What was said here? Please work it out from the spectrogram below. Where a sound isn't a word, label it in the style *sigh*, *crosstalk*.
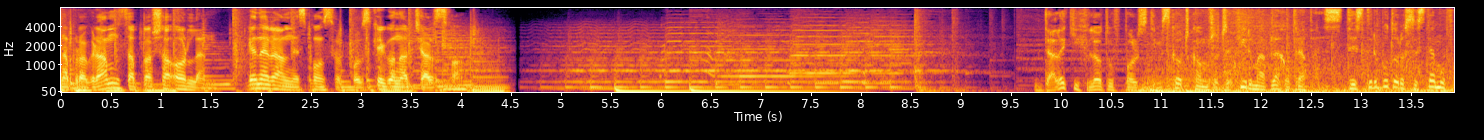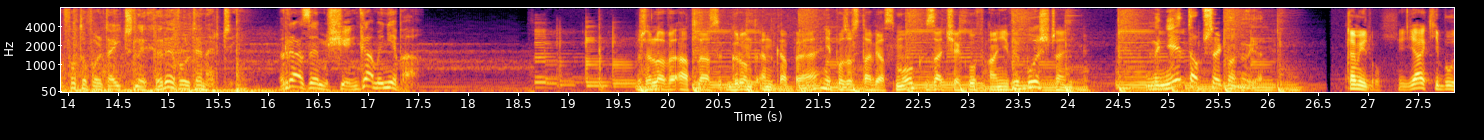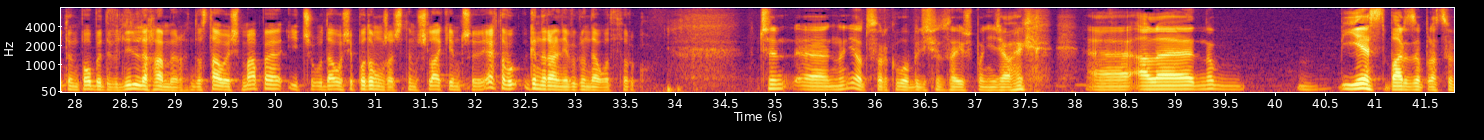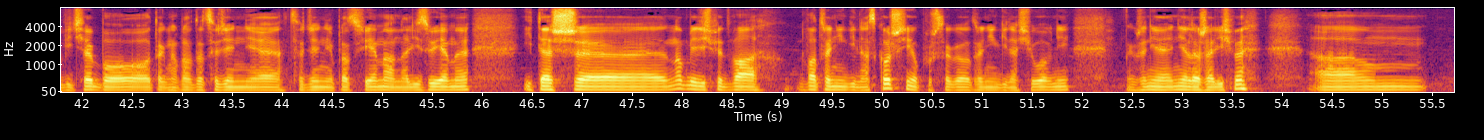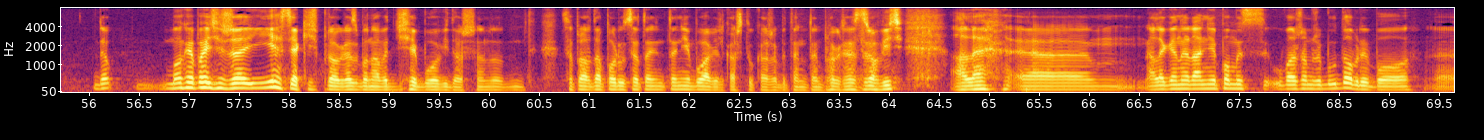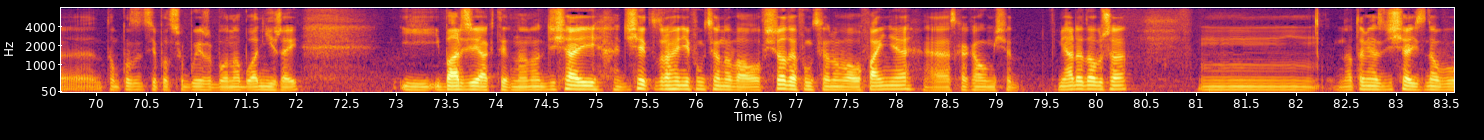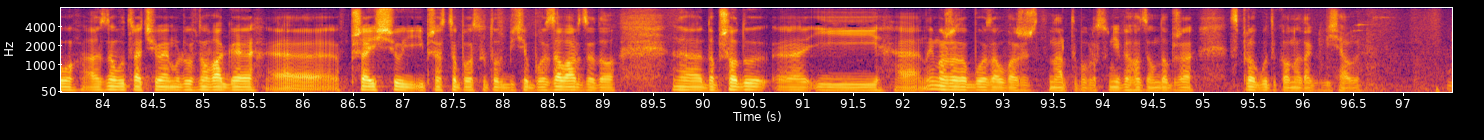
Na program zaprasza Orlen, generalny sponsor polskiego narciarstwa. Dalekich lotów polskim skoczkom życzy firma Blachotrapez, dystrybutor systemów fotowoltaicznych Revolt Energy. Razem sięgamy nieba! Żelowy atlas Grunt NKP nie pozostawia smug, zacieków ani wybłyszczeń. Mnie to przekonuje. Kamilu, jaki był ten pobyt w Lillehammer? Dostałeś mapę i czy udało się podążać tym szlakiem, czy jak to generalnie wyglądało od wtorku? Czy, e, no nie od wtorku, bo byliśmy tutaj już w poniedziałek, *laughs* e, ale no, jest bardzo pracowicie, bo tak naprawdę codziennie, codziennie pracujemy, analizujemy i też e, no, mieliśmy dwa, dwa treningi na skoczni, oprócz tego treningi na siłowni, także nie, nie leżeliśmy. No, mogę powiedzieć, że jest jakiś progres, bo nawet dzisiaj było widoczne. No, co prawda po ruce to, to nie była wielka sztuka, żeby ten, ten progres zrobić, ale, e, ale generalnie pomysł uważam, że był dobry, bo e, tą pozycję potrzebuję, żeby ona była niżej i, i bardziej aktywna. No, dzisiaj, dzisiaj to trochę nie funkcjonowało. W środę funkcjonowało fajnie, e, skakało mi się w miarę dobrze. Mm, Natomiast dzisiaj znowu, znowu traciłem równowagę e, w przejściu i, przez to po prostu to odbicie było za bardzo do, e, do przodu e, i, no i można to było zauważyć, że te narty po prostu nie wychodzą dobrze z progu, tylko one tak wisiały.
